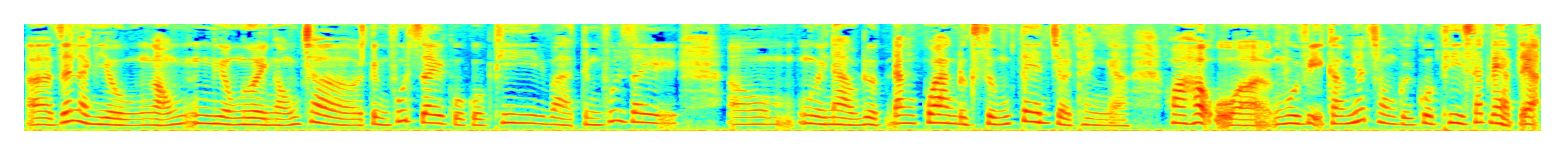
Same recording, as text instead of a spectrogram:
À, rất là nhiều ngóng nhiều người ngóng chờ từng phút giây của cuộc thi và từng phút giây uh, người nào được đăng quang được xứng tên trở thành uh, hoa hậu uh, ngôi vị cao nhất trong cái cuộc thi sắc đẹp đấy ạ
